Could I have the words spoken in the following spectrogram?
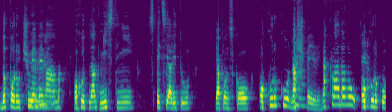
doporučujeme no, no. vám ochutnat místní specialitu japonskou okurku na špejli. Nakládanou ano. okurku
